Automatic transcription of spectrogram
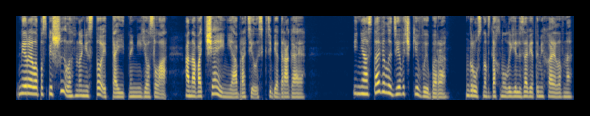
Мирелла поспешила, но не стоит таить на нее зла. Она в отчаянии обратилась к тебе, дорогая». И не оставила девочке выбора, — грустно вздохнула Елизавета Михайловна.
